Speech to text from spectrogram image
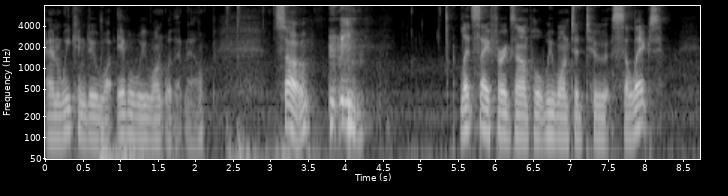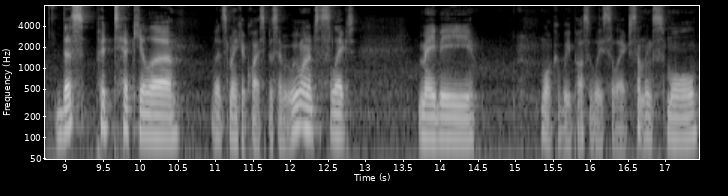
and we can do whatever we want with it now. So let's say, for example, we wanted to select this particular, let's make it quite specific. We wanted to select maybe, what could we possibly select? Something small.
